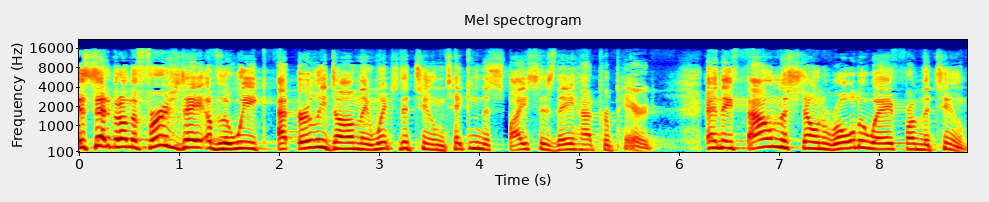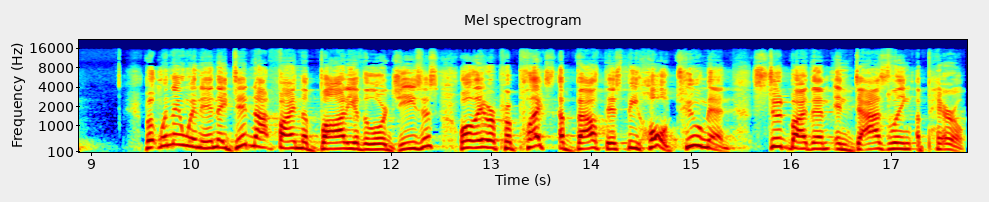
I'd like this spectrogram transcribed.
It said, But on the first day of the week, at early dawn, they went to the tomb, taking the spices they had prepared. And they found the stone rolled away from the tomb. But when they went in, they did not find the body of the Lord Jesus. While they were perplexed about this, behold, two men stood by them in dazzling apparel.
